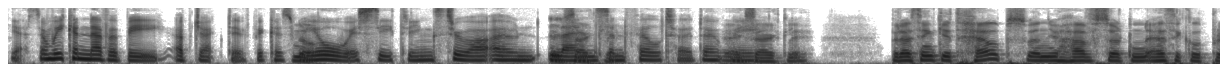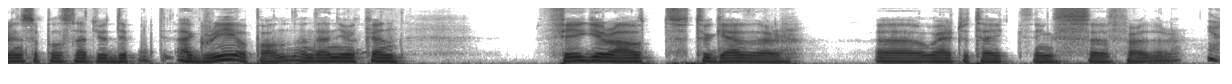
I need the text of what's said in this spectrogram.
Yes, and we can never be objective because we always see things through our own lens Exactly. and filter, don't we? Exactly. But I think it helps when you have certain ethical principles that you agree upon, and then you can figure out together uh, where to take things uh, further. Yeah.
